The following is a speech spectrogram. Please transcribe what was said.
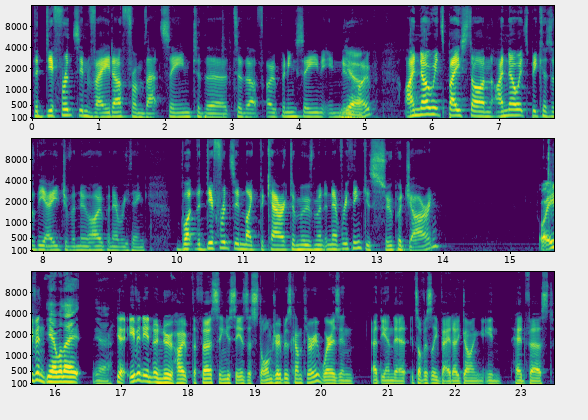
the difference in Vader from that scene to the to the opening scene in New Yeah. Hope. I know it's based on. I know it's because of the age of A New Hope and everything, but the difference in like the character movement and everything is super jarring. or even yeah, well they yeah. Yeah, even in A New Hope, the first thing you see is the stormtroopers come through, whereas in at the end there, it's obviously Vader going in head first.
